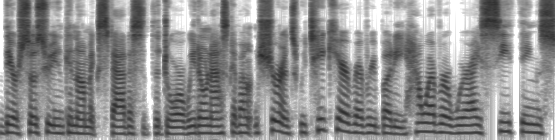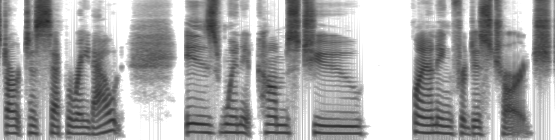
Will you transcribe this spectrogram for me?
their socioeconomic status at the door. We don't ask about insurance. We take care of everybody. However, where I see things start to separate out is when it comes to planning for discharge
